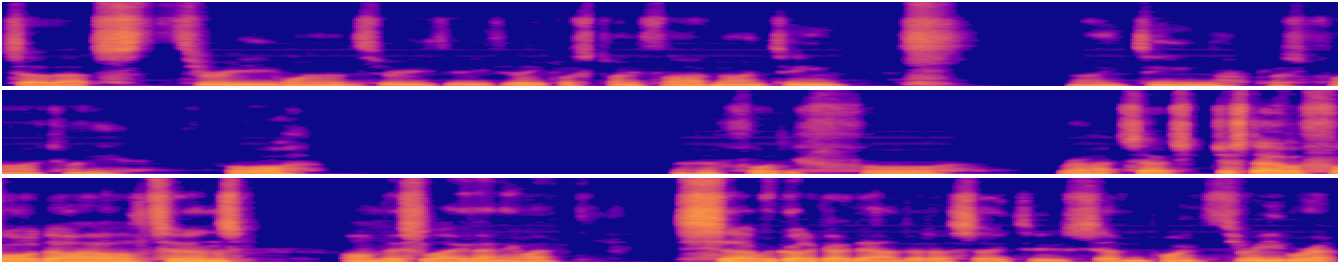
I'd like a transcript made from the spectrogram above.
So that's 3, 1, 3, 3, 3, plus 25, 19, 19 plus 5, 24, uh, 44. Right, so it's just over four dial turns on this lathe anyway. So we've got to go down, did I say, to 7.3. We're at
